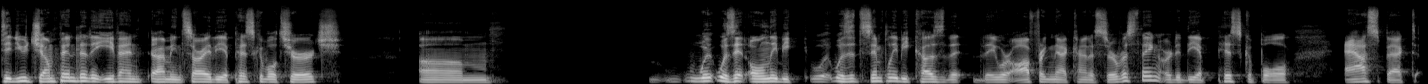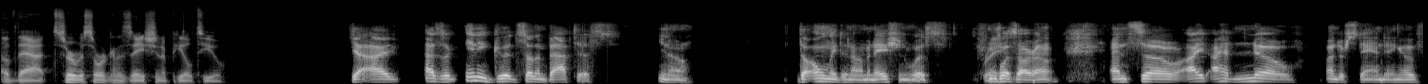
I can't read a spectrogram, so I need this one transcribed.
Did you jump into the event? I mean, sorry, the Episcopal Church. Um, was it only be was it simply because that they were offering that kind of service thing, or did the Episcopal aspect of that service organization appeal to you? Yeah, I as a, any good Southern Baptist, you know, the only denomination was right. was our own, and so I, I had no understanding of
